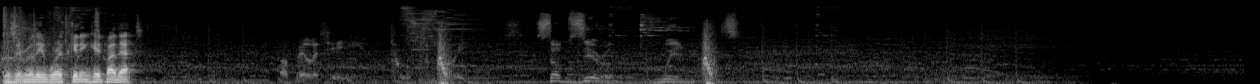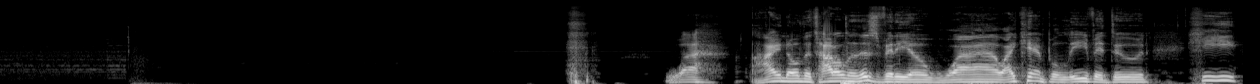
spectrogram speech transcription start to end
Was it really worth getting hit by that? Ability Sub-Zero wins. wow. I know the title of this video. Wow, I can't believe it, dude. He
